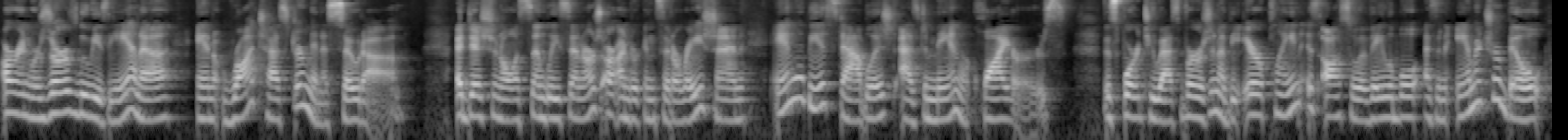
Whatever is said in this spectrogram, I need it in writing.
are in Reserve, Louisiana and Rochester, Minnesota. Additional assembly centers are under consideration and will be established as demand requires. The Sport 2S version of the airplane is also available as an amateur built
